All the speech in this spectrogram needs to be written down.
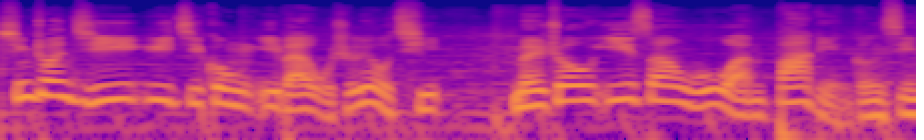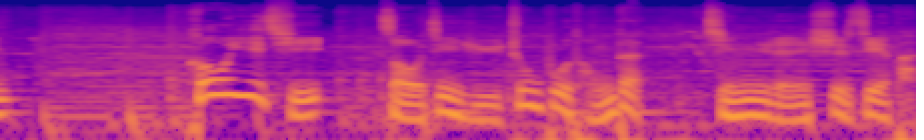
新专辑预计共一百五十六期，每周一、三、五晚八点更新。和我一起走进与众不同的惊人世界吧。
